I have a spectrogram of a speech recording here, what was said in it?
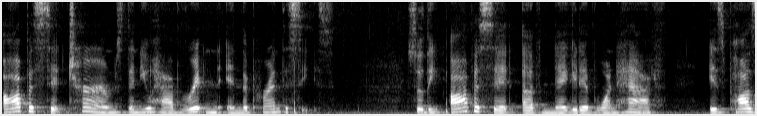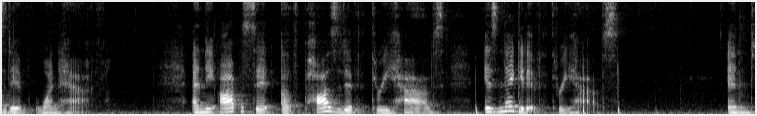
opposite terms than you have written in the parentheses. So the opposite of negative 1 half is positive 1 half. And the opposite of positive 3 halves is negative 3 halves. And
